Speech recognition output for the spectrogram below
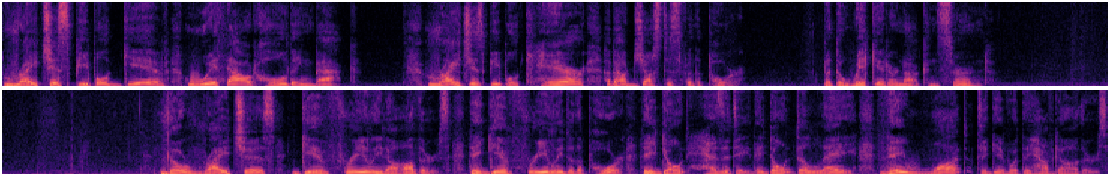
Righteous people give without holding back. Righteous people care about justice for the poor, but the wicked are not concerned. The righteous give freely to others. They give freely to the poor. They don't hesitate. They don't delay. They want to give what they have to others,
